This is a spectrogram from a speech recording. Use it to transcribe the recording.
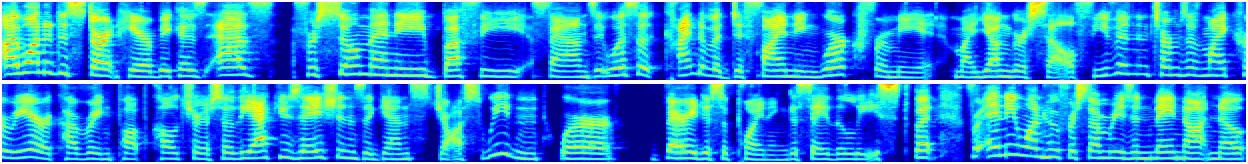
I wanted to start here because, as for so many Buffy fans, it was a kind of a defining work for me, my younger self, even in terms of my career covering pop culture. So the accusations against Joss Whedon were very disappointing to say the least. But for anyone who, for some reason, may not know,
